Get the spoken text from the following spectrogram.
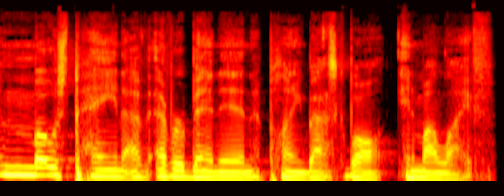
Most pain I've ever been in playing basketball in my life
